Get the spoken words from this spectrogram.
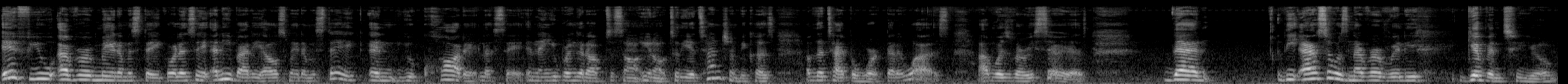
if you ever made a mistake or let's say anybody else made a mistake and you caught it let's say and then you bring it up to some you know to the attention because of the type of work that it was um, was very serious then the answer was never really given to you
